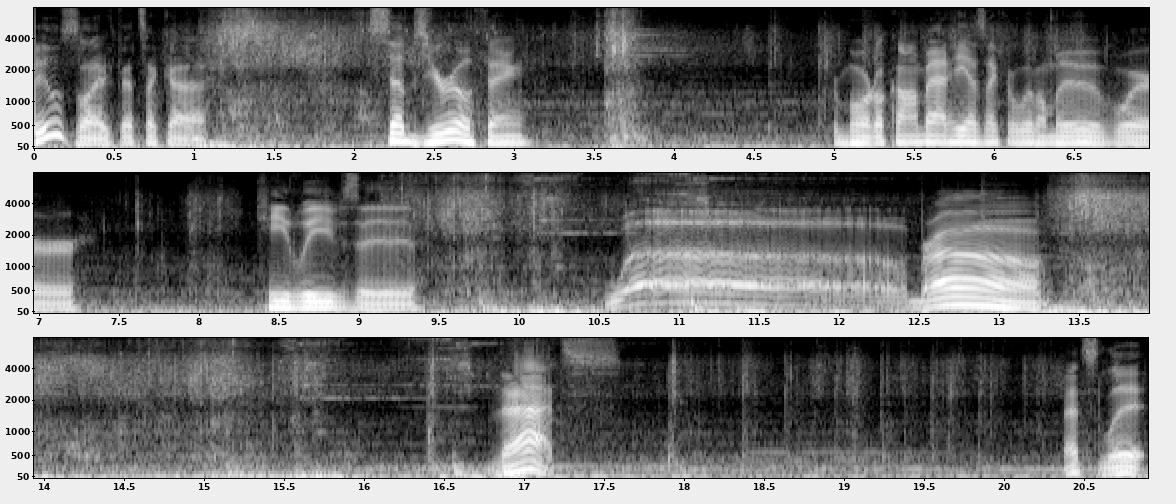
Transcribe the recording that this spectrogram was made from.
Feels like that's like a Sub Zero thing. For Mortal Kombat, he has like a little move where he leaves a. Whoa, bro. That's. That's lit.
